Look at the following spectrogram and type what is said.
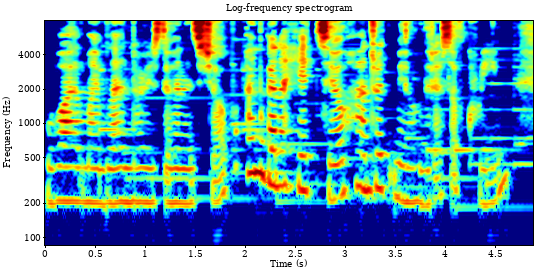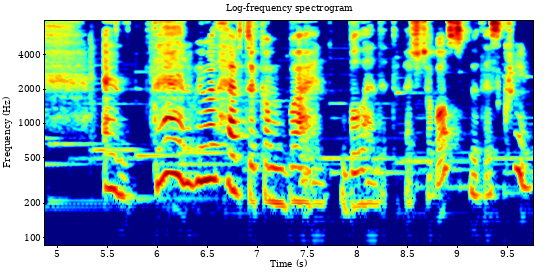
While my blender is doing its job, I'm gonna heat 200 milliliters of cream and then we will have to combine blended vegetables with this cream.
